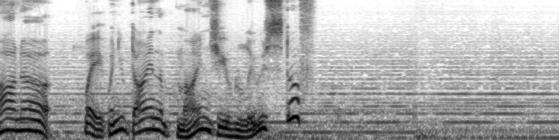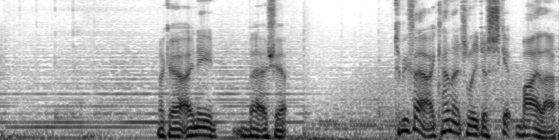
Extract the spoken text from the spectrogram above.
Oh no! Wait, when you die in the mines, you lose stuff? Okay, I need better shit. To be fair, I can actually just skip by that,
